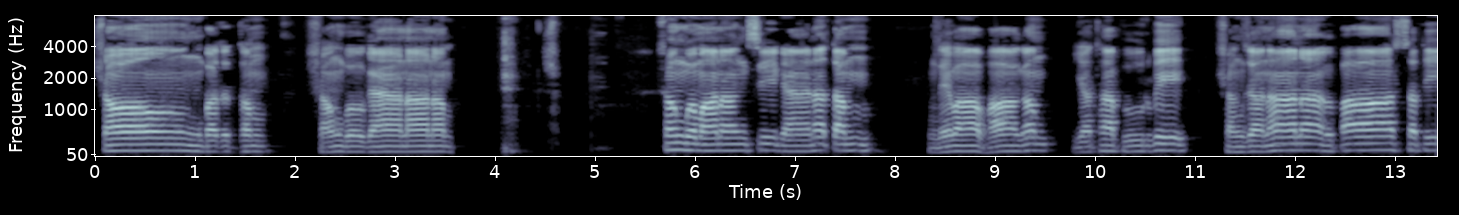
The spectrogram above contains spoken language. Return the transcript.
সংবাদম সংভোগানানাম সংভমানাংসি জ্ঞানতম, দেবাভাগম যথা পূর্বে সংজানানা উপাসতে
